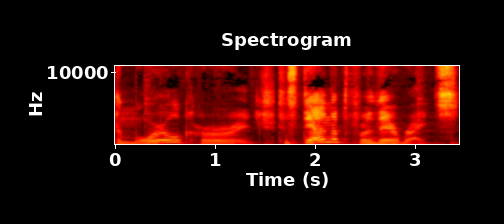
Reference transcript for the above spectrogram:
the moral courage to stand up for their rights.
